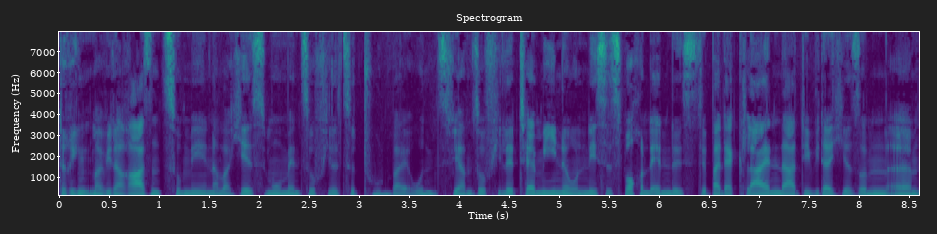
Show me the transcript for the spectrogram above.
dringend mal wieder Rasen zu mähen, aber hier ist im Moment so viel zu tun bei uns. Wir haben so viele Termine und nächstes Wochenende ist bei der Kleinen, da hat die wieder hier so ein, äh,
